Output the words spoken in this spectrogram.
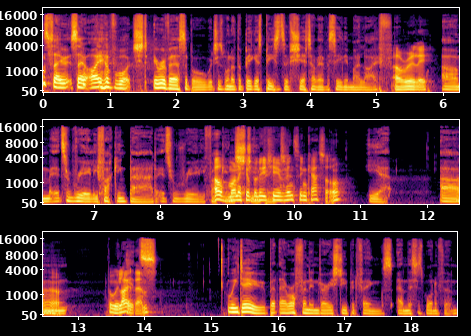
so so I have watched Irreversible, which is one of the biggest pieces of shit I've ever seen in my life. oh, really? Um, it's really fucking bad. It's really fucking. Oh. Monica stupid. Bellucci and Vincent Cassel. Yeah. Um, But we like them. We do, but they're often in very stupid things, and this is one of them.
